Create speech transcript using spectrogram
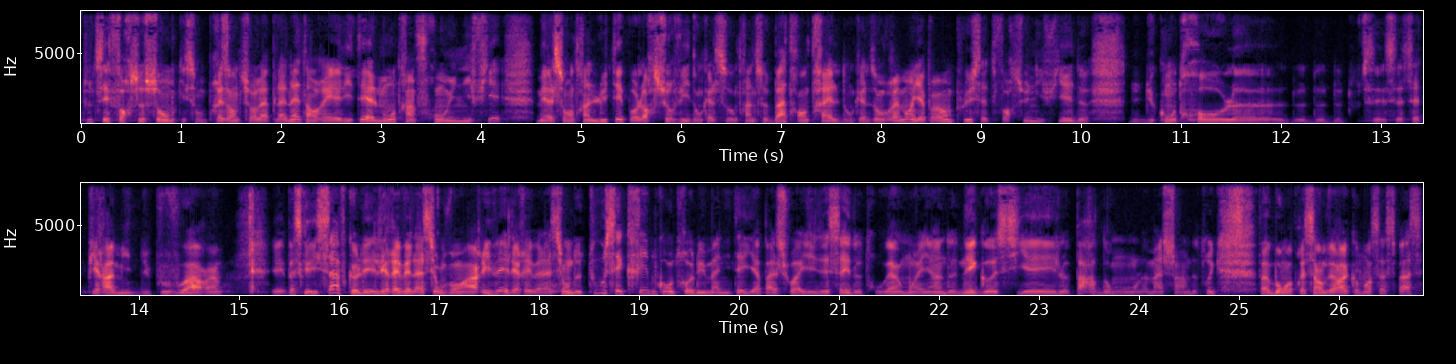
toutes ces forces sombres qui sont présentes sur la planète, en réalité, elles montrent un front unifié, mais elles sont en train de lutter pour leur survie. Donc, elles sont en train de se battre entre elles. Donc, elles ont vraiment, il n'y a vraiment plus cette force unifiée du, contrôle, euh, de, toute cette pyramide du pouvoir. Hein. Et parce qu'ils savent que les, révélations vont arriver, les révélations de tous ces crimes contre l'humanité. Il n'y a pas le choix. Ils essayent de trouver un moyen de négocier le pardon, le machin, le truc. Enfin bon, après ça, on verra comment ça se passe.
